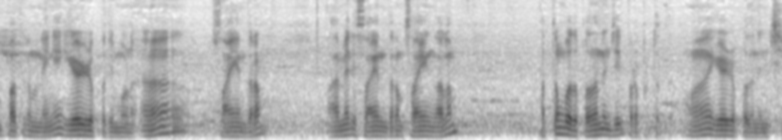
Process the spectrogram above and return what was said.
பார்த்துக்கணும் நீங்கள் ஏழு பதிமூணு ஆ, சாயந்தரம். அதுமாரி சாயந்தரம் சாயங்காலம் பத்தொம்போது பதினஞ்சு புறப்பட்டது ஆ, ஏழு பதினஞ்சு.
